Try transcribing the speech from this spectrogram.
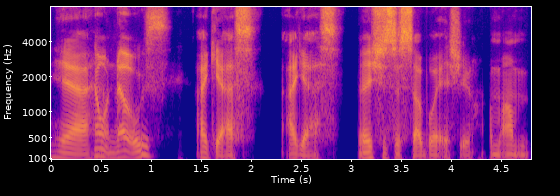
Yeah. No one knows. I guess. I guess it's just a Subway issue. I'm I'm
